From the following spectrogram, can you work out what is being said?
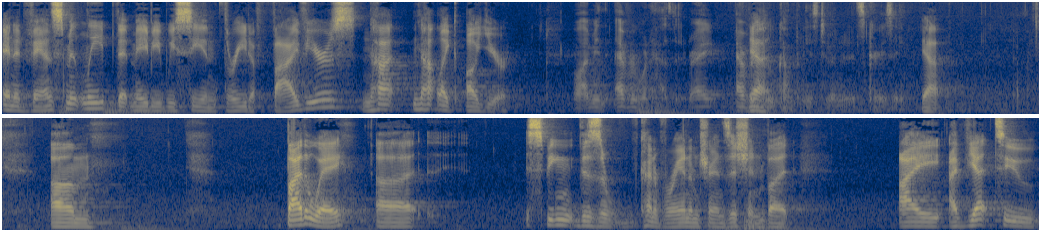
an advancement leap that maybe we see in 3 to 5 years not not like a year well, I mean, everyone has it, right? Every Yeah. boot company's doing it. It's crazy. yeah um by the way uh speaking this is a kind of random transition but I I've yet to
